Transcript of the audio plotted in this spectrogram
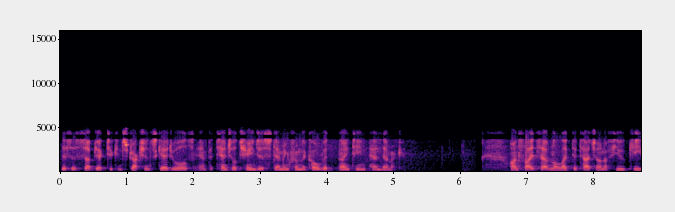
this is subject to construction schedules and potential changes stemming from the COVID-19 pandemic. On slide seven, I'd like to touch on a few key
